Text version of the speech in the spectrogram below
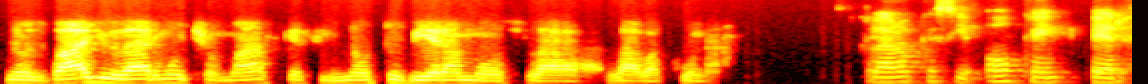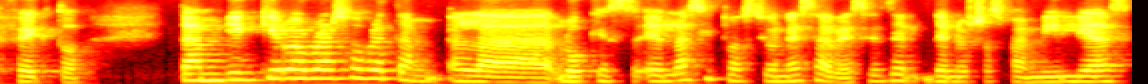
nos va a ayudar mucho más que si no tuviéramos la, la vacuna. Claro que sí, ok, perfecto. También quiero hablar sobre la, lo que es, es, las situaciones a veces de, de nuestras familias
